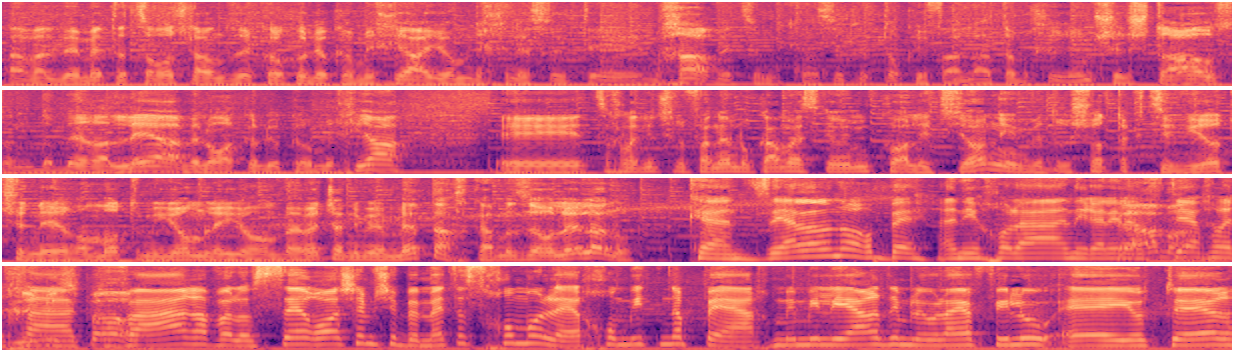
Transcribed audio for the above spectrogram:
אבל באמת הצרות שלנו זה קודם כל יוקר מחיה, היום נכנסת, אה, מחר בעצם נכנסת לתוקף העלאת המחירים של שטראוס, אני מדבר עליה ולא רק על יוקר מחיה. אה, צריך להגיד שלפנינו כמה הסכמים קואליציוניים ודרישות תקציביות שנערמות מיום ליום, באמת שאני במתח, כמה זה עולה לנו. כן, זה יעלה לנו הרבה, אני יכולה, נראה לי, להבטיח לך כבר, אבל עושה רושם שבאמת הסכום הולך ומתנפח ממיליארדים לאולי אפילו אה, יותר,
